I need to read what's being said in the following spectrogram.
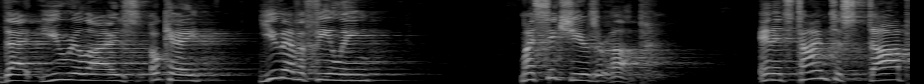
that you realize, okay, you have a feeling, my six years are up, and it's time to stop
